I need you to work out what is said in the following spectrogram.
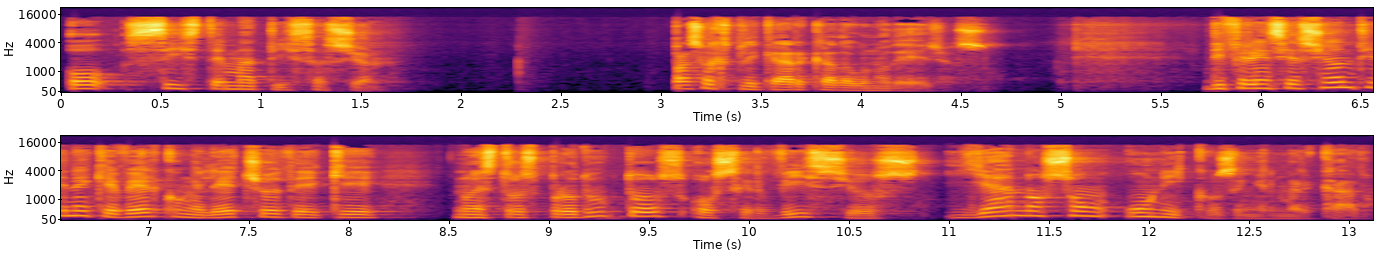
o sistematización. Paso a explicar cada uno de ellos. Diferenciación tiene que ver con el hecho de que nuestros productos o servicios ya no son únicos en el mercado.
